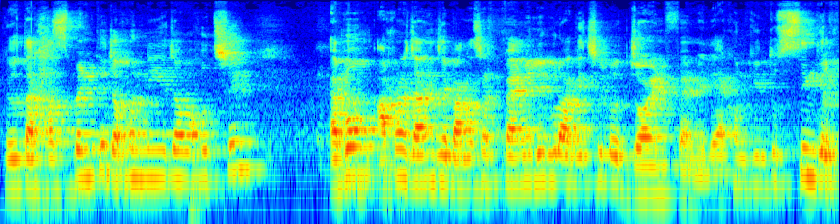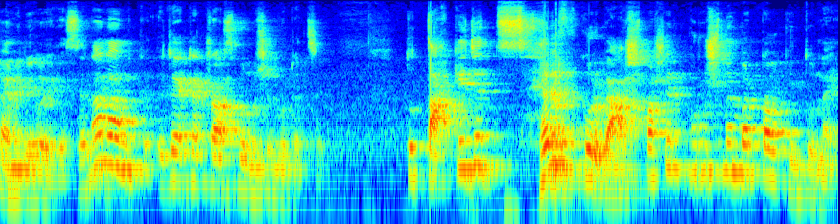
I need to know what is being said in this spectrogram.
কিন্তু তার হাজব্যান্ডকে যখন নিয়ে যাওয়া হচ্ছে, এবং আপনারা জানেন যে বাংলাদেশের ফ্যামিলিগুলো আগে ছিল জয়েন্ট ফ্যামিলি এখন কিন্তু সিঙ্গেল ফ্যামিলি হয়ে গেছে। না না, এটা একটা ট্রান্সফরমেশন ঘটেছে। তো তাকে যে হেল্প করবে, আশপাশের পুরুষ মেম্বারটাও কিন্তু নাই।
